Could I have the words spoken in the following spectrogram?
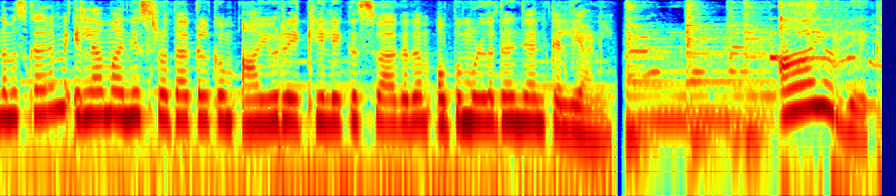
നമസ്കാരം. എല്ലാ മാന്യ ശ്രോതാക്കൾക്കും ആയുർ രേഖയിലേക്ക് സ്വാഗതം. ഒപ്പമുള്ളത് ഞാൻ കല്യാണി. ആയുർ രേഖ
